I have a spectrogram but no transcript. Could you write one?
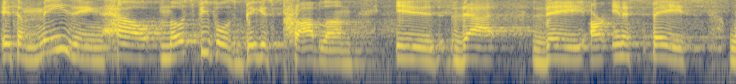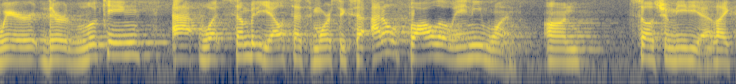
it's amazing how most people's biggest problem is that they are in a space where they're looking at what somebody else that's more successful. I don't follow anyone on social media. Like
